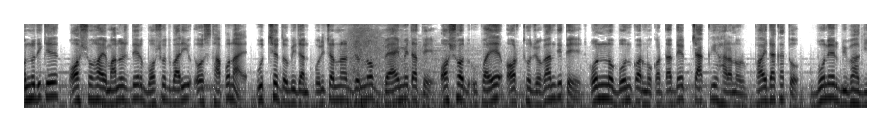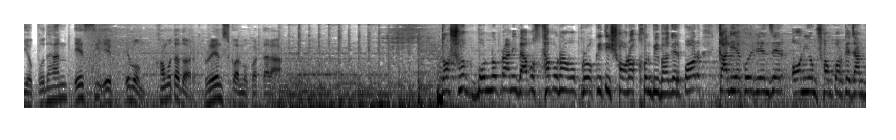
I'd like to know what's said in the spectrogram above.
অন্যদিকে, অসহায় মানুষদের বসত বাড়ি ও স্থাপনায় উচ্ছেদ অভিযান পরিচালনার জন্য ব্যয় মেটাতে অসৎ উপায়ে অর্থ যোগান দিতে অন্য বন কর্মকর্তাদের চাকরি হারানোর ভয় দেখাত বনের বিভাগীয় প্রধান, এসিএফ এবং ক্ষমতাধর রেঞ্জ কর্মকর্তারা। দর্শক বন্যপ্রাণী ব্যবস্থাপনা ও প্রকৃতি সংরক্ষণ বিভাগের পর কালিয়াকৈর রেঞ্জের অনিয়ম সম্পর্কে জানব।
